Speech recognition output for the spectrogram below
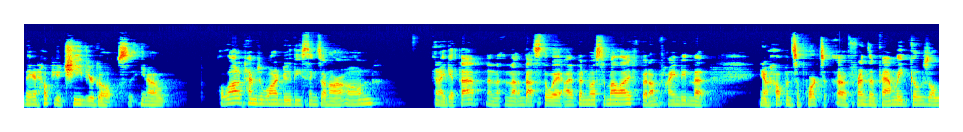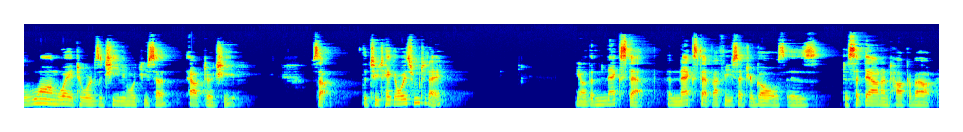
they can help you achieve your goals. You know, a lot of times we want to do these things on our own, and I get that, and that's the way I've been most of my life. But I'm finding that you know help and support uh, friends and family goes a long way towards achieving what you set out to achieve. So the two takeaways from today. You know, the next step, the next step after you set your goals is to sit down and talk about,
